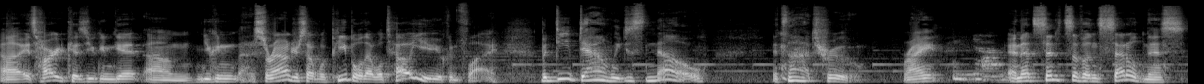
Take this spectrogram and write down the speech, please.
Uh, it's hard because you can get, um, you can surround yourself with people that will tell you you can fly. But deep down, we just know it's not true, right? Yeah. And that sense of unsettledness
